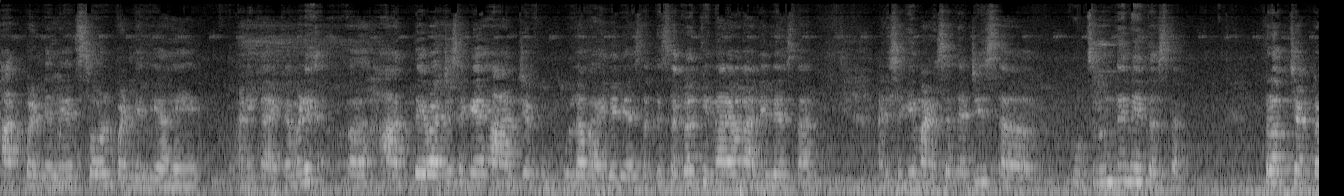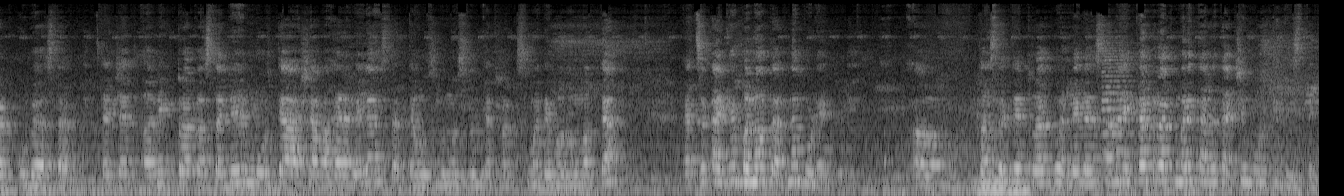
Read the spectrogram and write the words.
हात पडलेले सोंड पडलेली आहे. आणि काय काय? म्हणजे हात देवाचे सगळे हात जे फुलं वाहिलेली असतात ते सगळं किनाऱ्यावर आलेले असतात. आणि सगळी माणसं त्याची स- उचलून ते नेत असतात. ट्रकच्या ट्रक उभे असतात. त्याच्यात अनेक ट्रक असतात जे मूर्त्या अशा बाहेर आलेल्या असतात. त्या उचलून उचलून त्या ट्रक्समध्ये भरून मग त्या त्याचं काय काय बनवतात ना पुढे? तसे ते ट्रक भरलेले असताना एका ट्रकमध्ये त्याला त्याची मूर्ती दिसते.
